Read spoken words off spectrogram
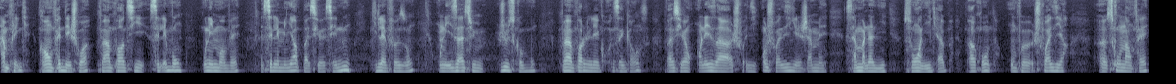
implique. Quand on fait des choix, peu importe si c'est les bons ou les mauvais, c'est les meilleurs parce que c'est nous qui les faisons. On les assume jusqu'au bout, peu importe les conséquences, parce qu'on les a choisis. On choisit jamais sa maladie, son handicap. Par contre, on peut choisir euh, ce qu'on en fait.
